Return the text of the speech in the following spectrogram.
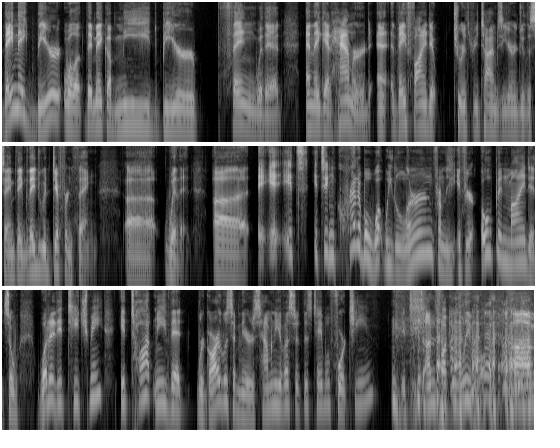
they make beer. Well, they make a mead beer thing with it, and they get hammered. And they find it two or three times a year and do the same thing. But they do a different thing uh, with it. Uh, it. It's it's incredible what we learn from the. If you're open minded. So what did it teach me? It taught me that regardless. I mean, there's how many of us at this table? Fourteen. It's, it's unfucking believable. Um,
